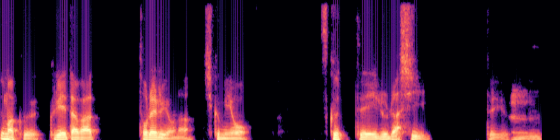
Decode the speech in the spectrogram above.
うまくクリエイターが取れるような仕組みを作っているらしいという。うん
